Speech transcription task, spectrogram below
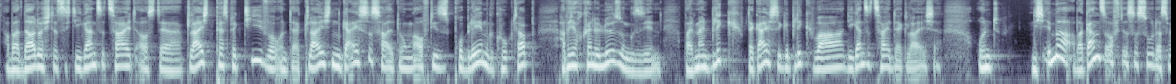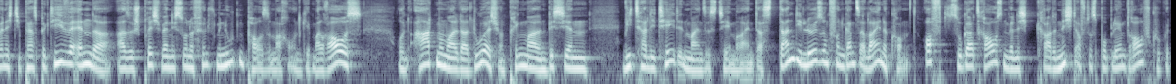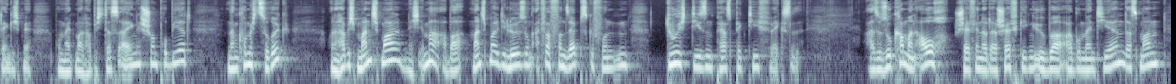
Aber dadurch, dass ich die ganze Zeit aus der gleichen Perspektive und der gleichen Geisteshaltung auf dieses Problem geguckt habe, habe ich auch keine Lösung gesehen, weil mein Blick, der geistige Blick war die ganze Zeit der gleiche. Und nicht immer, aber ganz oft ist es so, dass wenn ich die Perspektive ändere, also sprich, wenn ich so eine 5-Minuten-Pause mache und gehe mal raus und atme mal da durch und bring mal ein bisschen Vitalität in mein System rein, dass dann die Lösung von ganz alleine kommt. Oft sogar draußen, wenn ich gerade nicht auf das Problem drauf gucke, denke ich mir, Moment mal, habe ich das eigentlich schon probiert? Und dann komme ich zurück und dann habe ich manchmal, nicht immer, aber manchmal die Lösung einfach von selbst gefunden durch diesen Perspektivwechsel. Also so kann man auch Chefin oder Chef gegenüber argumentieren, dass man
